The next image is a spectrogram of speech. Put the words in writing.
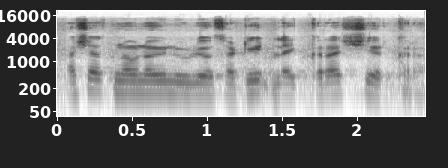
अशाच नवनवीन व्हिडिओसाठी लाईक करा शेअर करा.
